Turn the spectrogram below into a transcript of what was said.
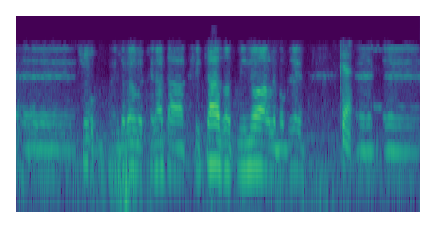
אה, שוב, אני מדבר מבחינת הקפיצה הזאת מנוער לבוגרים. כן. אה, אה,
